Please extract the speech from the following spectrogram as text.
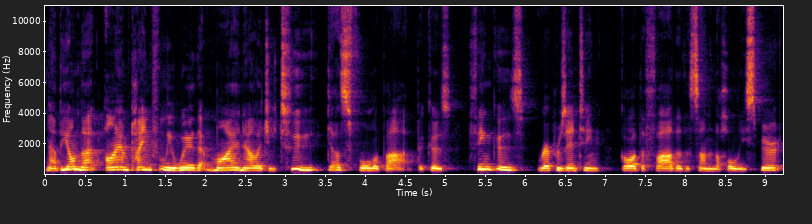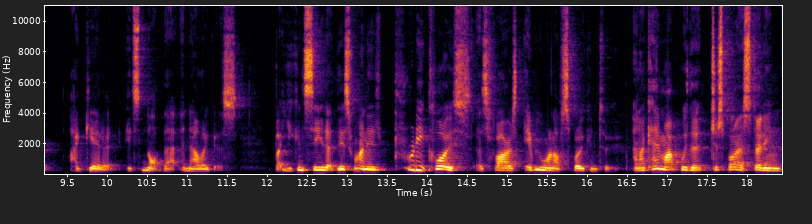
Now, beyond that, I am painfully aware that my analogy too does fall apart because fingers representing God the Father, the Son, and the Holy Spirit, I get it. It's not that analogous. But you can see that this one is pretty close as far as everyone I've spoken to. And I came up with it just by studying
